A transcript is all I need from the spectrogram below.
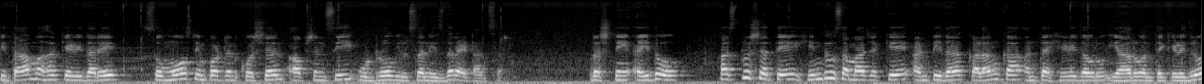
ಪಿತಾಮಹ ಕೇಳಿದ್ದಾರೆ so most important question option C Woodrow Wilson is the right answer ಪ್ರಶ್ನೆ ಐದು. ಅಸ್ಪೃಶ್ಯತೆ ಹಿಂದೂ ಸಮಾಜಕ್ಕೆ ಅಂಟಿದ ಕಳಂಕ ಅಂತ ಹೇಳಿದವರು ಯಾರು ಅಂತ ಕೇಳಿದ್ರು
